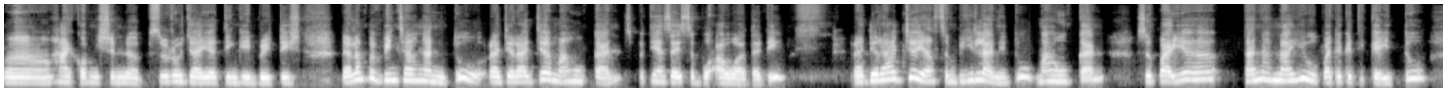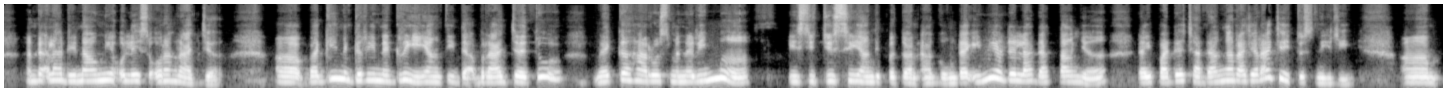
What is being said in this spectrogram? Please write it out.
uh, High Commissioner, Pesuruh Jaya Tinggi British. Dalam perbincangan itu raja-raja mahukan seperti yang saya sebut awal tadi, raja-raja yang sembilan itu mahukan supaya tanah Melayu pada ketika itu hendaklah dinaungi oleh seorang raja. Uh, bagi negeri-negeri yang tidak beraja itu mereka harus menerima institusi yang di-Pertuan Agong dan ini adalah datangnya daripada cadangan raja-raja itu sendiri. Um,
